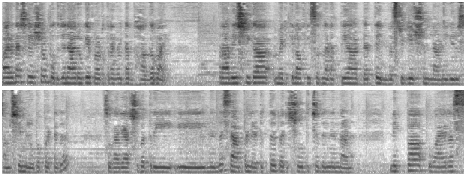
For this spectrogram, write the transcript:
മരണശേഷം പൊതുജനാരോഗ്യ പ്രവർത്തനങ്ങളുടെ ഭാഗമായി പ്രാദേശിക മെഡിക്കൽ ഓഫീസർ നടത്തിയ ഡെത്ത് ഇൻവെസ്റ്റിഗേഷനിലാണ് ഈ ഒരു സംശയം രൂപപ്പെട്ടത്. സ്വകാര്യ ആശുപത്രിയിൽ നിന്ന് സാമ്പിൾ എടുത്ത് പരിശോധിച്ചതിൽ നിന്നാണ് നിപ്പ വൈറസ്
